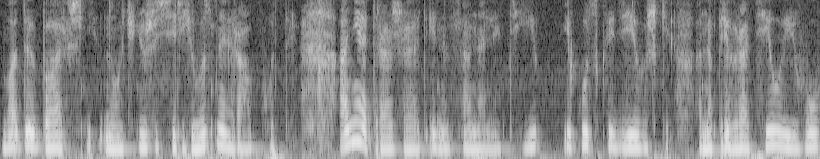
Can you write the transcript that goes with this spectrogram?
молодой барышни, но очень уже серьезные работы. Они отражают и национальный тип, якутской девушки, она превратила его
